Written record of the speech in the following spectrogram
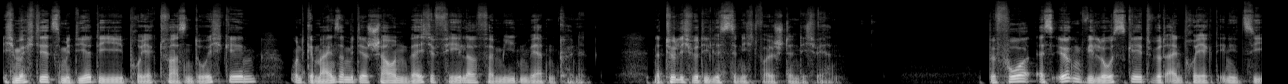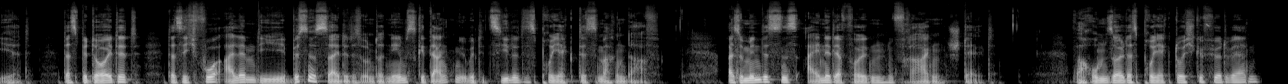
Ich möchte jetzt mit dir die Projektphasen durchgehen und gemeinsam mit dir schauen, welche Fehler vermieden werden können. Natürlich wird die Liste nicht vollständig werden. Bevor es irgendwie losgeht, wird ein Projekt initiiert. Das bedeutet, dass ich vor allem die Businessseite des Unternehmens Gedanken über die Ziele des Projektes machen darf. Also mindestens eine der folgenden Fragen stellt. Warum soll das Projekt durchgeführt werden?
